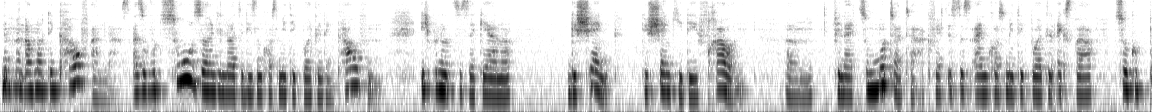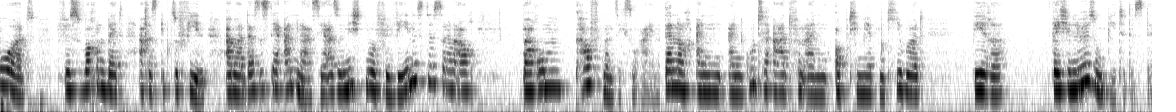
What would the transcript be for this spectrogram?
nimmt man auch noch den Kaufanlass. Also wozu sollen die Leute diesen Kosmetikbeutel denn kaufen? Ich benutze sehr gerne Geschenk, Geschenkidee Frauen ähm, vielleicht zum Muttertag, vielleicht ist es ein Kosmetikbeutel extra zur Geburt, fürs Wochenbett. Ach, es gibt so viel. Aber das ist der Anlass, ja. Also nicht nur für wen ist es, sondern auch, warum kauft man sich so ein. Dann noch ein, eine gute Art von einem optimierten Keyword wäre, welche Lösung bietet es denn?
